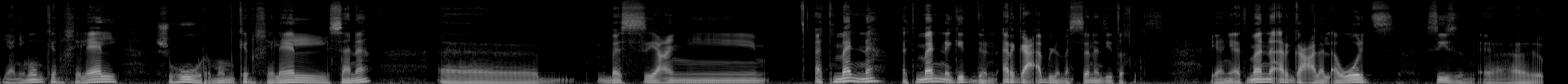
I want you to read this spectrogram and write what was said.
يعني ممكن خلال شهور ممكن خلال سنة. آه بس يعني أتمنى أتمنى جدا أرجع قبل ما السنة دي تخلص. يعني أتمنى أرجع على ال awards season آه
